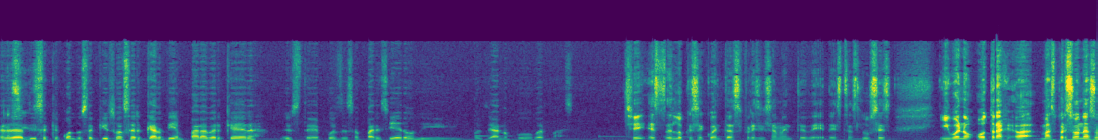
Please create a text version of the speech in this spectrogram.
¿verdad? dice que cuando se quiso acercar bien para ver qué era este pues desaparecieron y pues ya no pudo ver más. Sí, esto es lo que se cuenta precisamente de, estas luces. Y bueno, otra, ah, más personas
